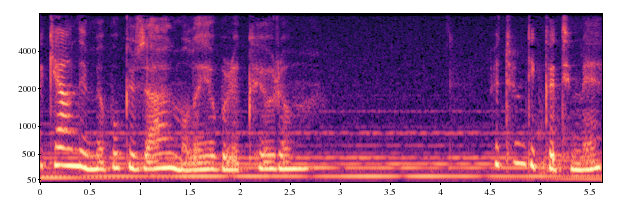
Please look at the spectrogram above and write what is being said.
ve kendimi bu güzel molaya bırakıyorum. Ve tüm dikkatimi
